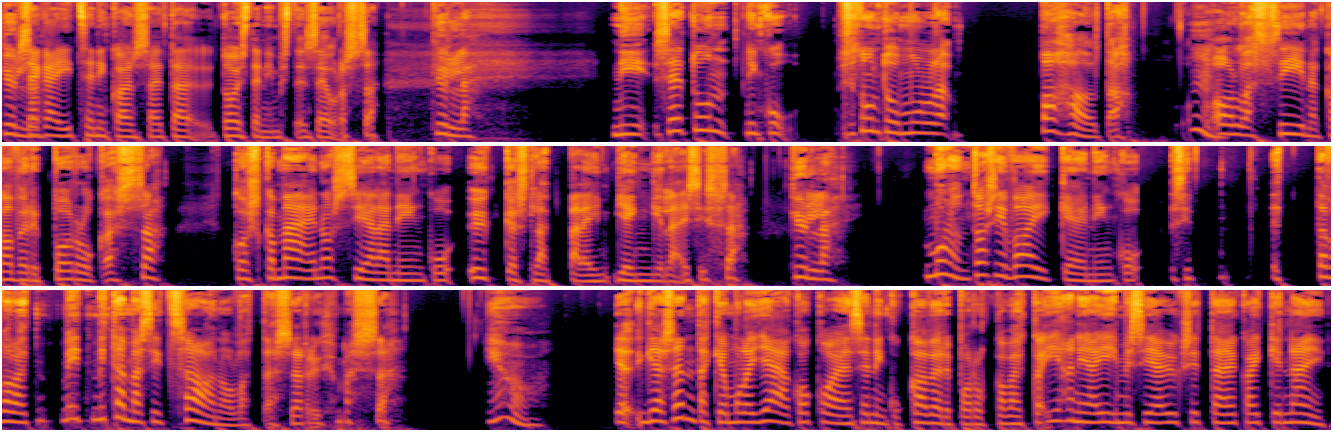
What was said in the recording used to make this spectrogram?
Kyllä. sekä itseni kanssa että toisten ihmisten seurassa. Kyllä. Niin se, tun, niinku, se tuntuu mulle pahalta hmm. olla siinä kaveriporukassa, koska mä en ole siellä niinku ykkösläppälin jengiläisissä. Kyllä. Mun on tosi vaikea niinku, sit tavallaan, että mit, mitä mä sitten saan olla tässä ryhmässä. Joo. Ja, ja sen takia mulla jää koko ajan se niin kuin kaveriporukka, vaikka ihania ihmisiä yksittäin ja kaikki näin,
